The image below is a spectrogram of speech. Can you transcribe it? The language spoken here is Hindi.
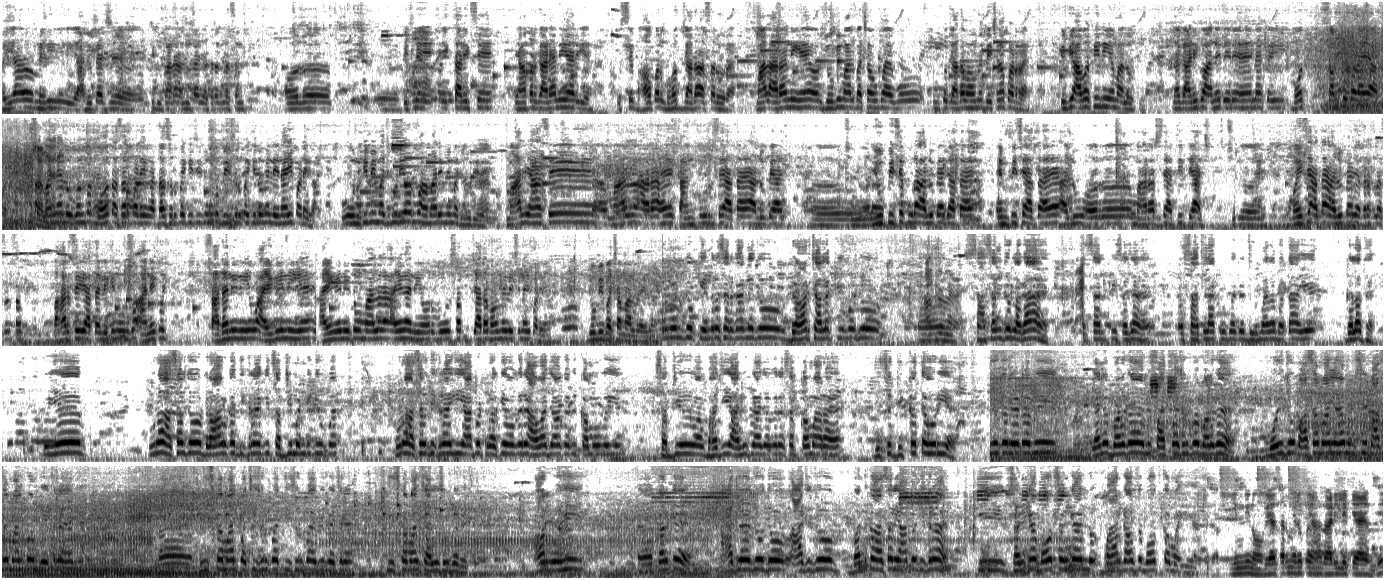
भैया, मेरी आलू प्याज की दुकान है आलू प्याज अदरक लहसन की। और पिछले एक तारीख से यहाँ पर गाड़ियाँ नहीं आ रही है। उससे भाव पर बहुत ज़्यादा असर हो रहा है। माल आ रहा नहीं है और जो भी माल बचा हुआ है, वो उनको ज़्यादा भाव में बेचना पड़ रहा है। क्योंकि आवक ही नहीं है मालों की। ना गाड़ी को आने दे रहे हैं ना कहीं बहुत सम को पड़ा है यहाँ पर। सामान्य लोगों पर बहुत असर पड़ेगा। दस रुपए की चीज़ उनको बीस रुपए किलो में लेना ही पड़ेगा। वो उनकी भी मजबूरी है और वो हमारी भी मजबूरी है माल यहाँ से माल आ रहा है कानपुर से आता है आलू प्याज यूपी से पूरा आलू प्याज आता है एमपी से आता है आलू और महाराष्ट्र से आती प्याज। वहीं से आता है आलू प्याज अदरक लहसुन सब बाहर से ही आता है लेकिन उनको आने को साधन ही नहीं है वो आएँगे ही नहीं है। आएँगे नहीं तो माल आएगा नहीं और वो सब ज़्यादा भाव में बेचना ही पड़ेगा जो भी बचा माल रहेगा। जो केंद्र सरकार ने जो ड्राइवर चालक के ऊपर जो शासन जो लगाया है दस साल की सजा है और सात लाख रुपए जो जुर्माना बता ये गलत है। तो ये पूरा असर जो ड्राइवर का दिख रहा है कि सब्ज़ी मंडी के ऊपर पूरा असर दिख रहा है कि यहाँ पे ट्रकें वगैरह आवा जावा का भी कम हो गई है। सब्ज़ी भाजी, आलू, प्याज वगैरह सब कम आ रहा है, जिससे दिक्कतें हो रही है। सब्जियों का रेट अभी, यानी बढ़ गए अभी पाँच पाँच रुपये बढ़ गए वही जो बासा माल है, हम उसी बासा माल को हम बेच रहे हैं अभी। बीस का माल पच्चीस रुपये तीस रुपये अभी बेच रहे हैं, तीस का माल चालीस रुपये बेच रहे हैं। और वही करके आज जो जो, आज जो बंद का असर यहाँ पे दिख रहा है कि संख्या बहुत संख्या बाहर गाँव से बहुत कम आई है। तीन दिन हो गया सर मेरे को यहाँ गाड़ी लेके आए हुए।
